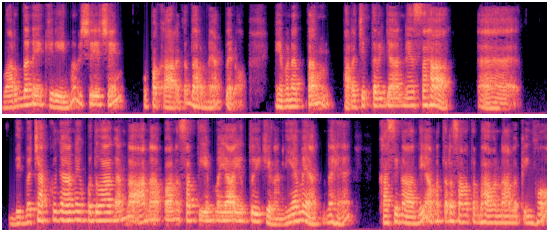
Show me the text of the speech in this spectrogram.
වර්ධනය කිරීම විශේෂයෙන් උපකාරක ධර්මයක් වෙනවා. එහෙම නැත්නම් පරචිත්ත විඥානය සහ දිබ්බ චක්කු ඥානය උපදවා ගන්න ආනාපාන සතියෙම යා යුතුයි කියලා නියමයක් නැහැ. කසිනාදී අමතර සමත භාවනාවකින් හෝ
